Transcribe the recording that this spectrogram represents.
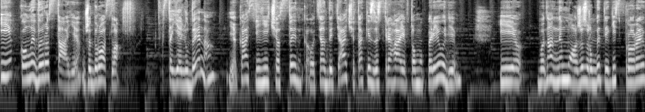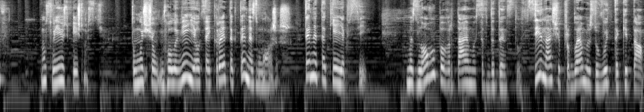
І коли виростає вже доросла стає людина, якась її частинка, оця дитяча, так і застрягає в тому періоді, і вона не може зробити якийсь прорив ну, своїй успішності. Тому що в голові є оцей критик: ти не зможеш, ти не такий, як всі. Ми знову повертаємося в дитинство. Всі наші проблеми живуть таки там.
